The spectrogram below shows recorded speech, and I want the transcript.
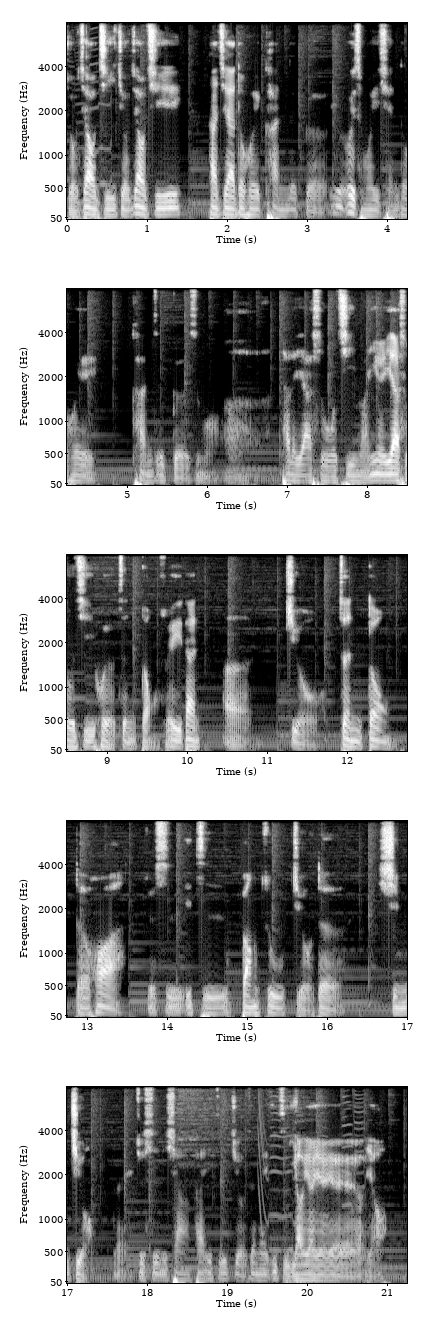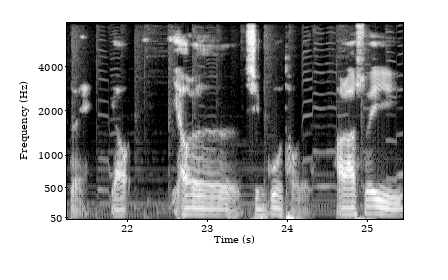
酒窖机，酒窖机，大家都会看那个，因为为什么以前都会看这个什么呃，它的压缩机嘛，因为压缩机会有震动，所以但呃酒震动的话，就是一直帮助酒的醒酒，对，就是你想想看，一支酒在那一直摇摇摇摇摇摇摇，对，摇摇了醒过头了，好啦，所以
